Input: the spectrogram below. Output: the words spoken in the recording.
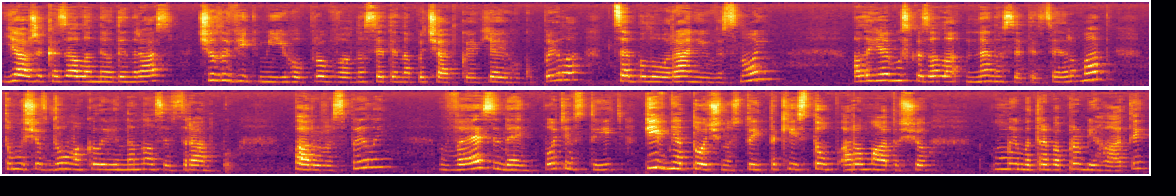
Я вже казала не один раз. Чоловік мій його пробував носити на початку, як я його купила. Це було ранньою весною. Але я йому сказала не носити цей аромат, тому що вдома, коли він наносить зранку пару розпилень, весь день потім стоїть, півдня точно стоїть такий стовп аромату, що мимо треба пробігати.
